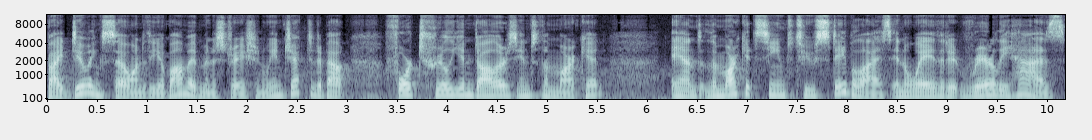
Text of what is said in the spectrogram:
by doing so under the Obama administration, we injected about $4 trillion into the market, and the market seemed to stabilize in a way that it rarely has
